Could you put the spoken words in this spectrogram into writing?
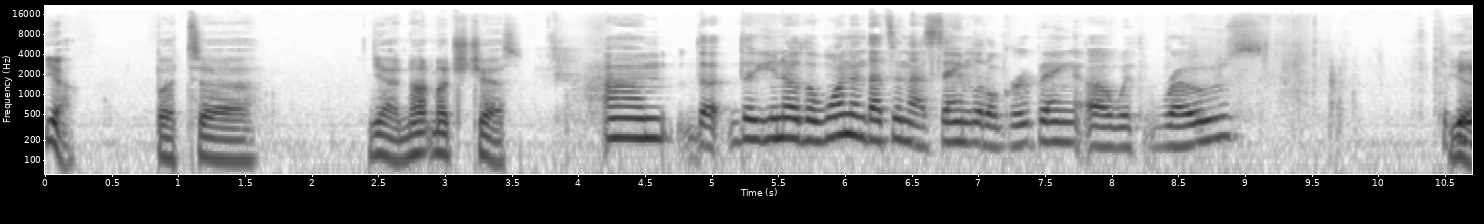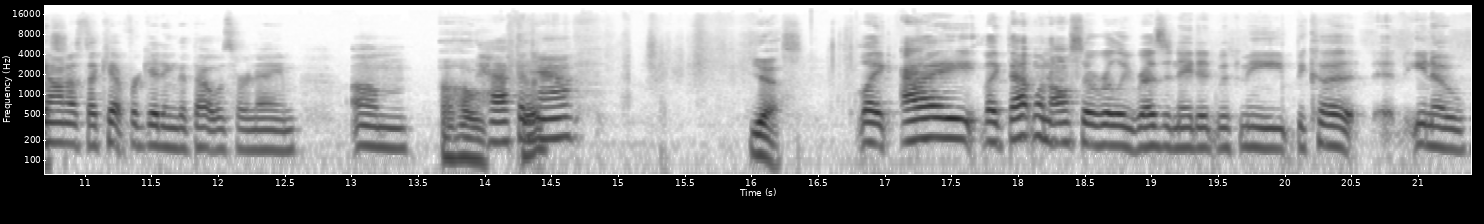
yeah but uh yeah not much chess Um, the the you know the one that's in that same little grouping uh with Rose. To be Yes. honest, I kept forgetting that that was her name. Um, oh half and half. yes Like I like that one also really resonated with me because you know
